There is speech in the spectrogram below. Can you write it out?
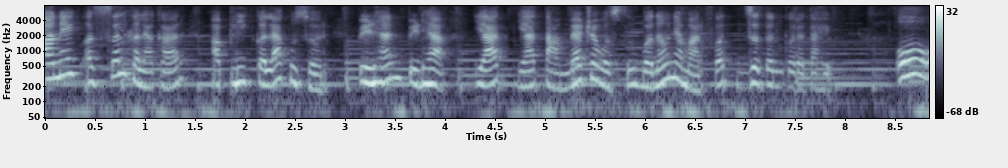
अनेक अस्सल कलाकार आपली कलाकुसर पिढ्यानपिढ्या यात या तांब्याच्या वस्तू बनवण्यामार्फत जतन करत आहे ओ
